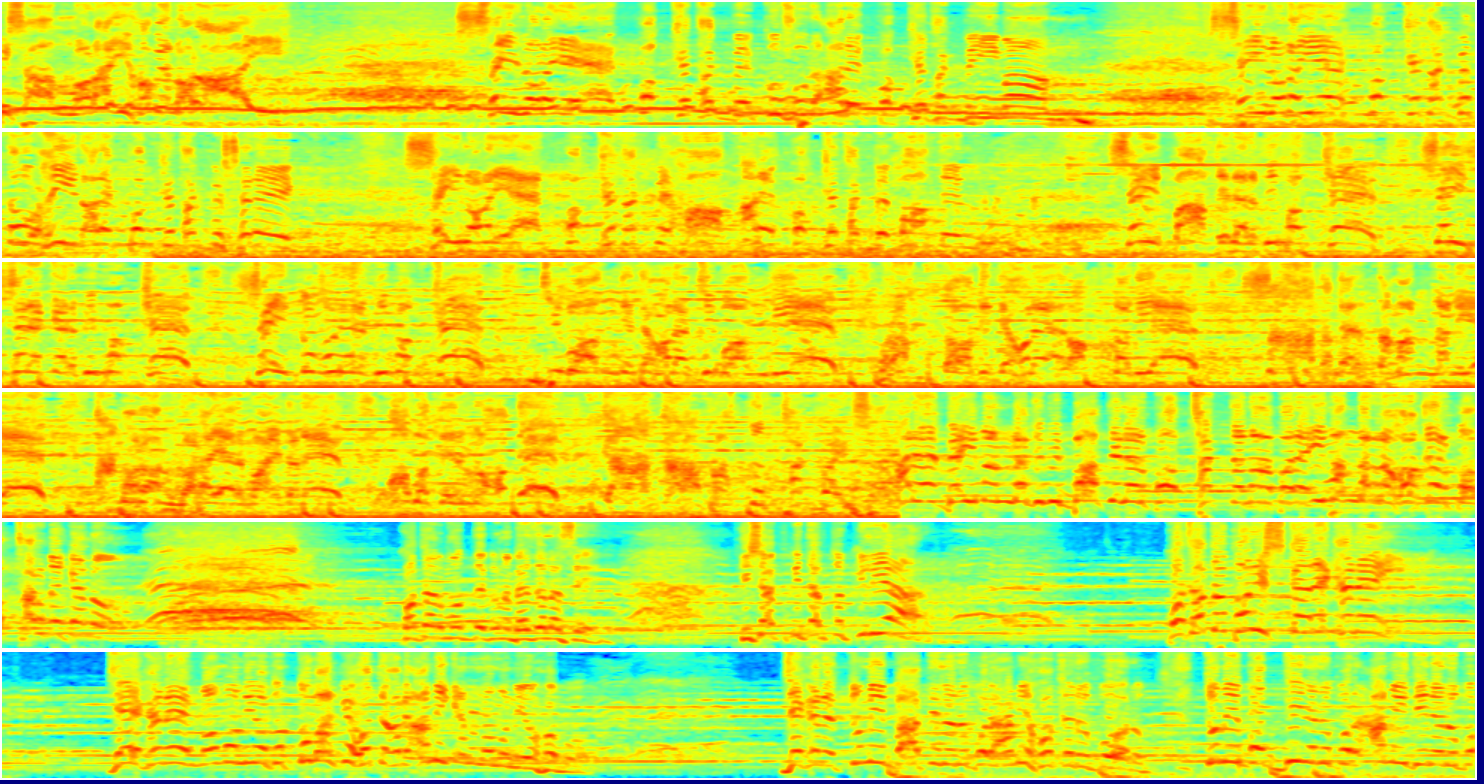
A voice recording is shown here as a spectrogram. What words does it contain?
বিশাল লড়াই হবে, লড়াই। সেই লড়াইয়ে এক পক্ষে থাকবে কুফুর, আরেক পক্ষে থাকবে ইমান সেই লড়াইয়ে এক পক্ষে থাকবে তৌহিদ, আরেক পক্ষে থাকবে সেরেক। সেই লড়াইয়ে এক পক্ষে থাকবে হক, আরেক পক্ষে থাকবে বাতিল। সেই বাতিলের বিপক্ষে, সেই সেরেকের বিপক্ষে, সেই কুফুরের বিপক্ষে জীবন দিতে লড়াইয়ের ময়দানে অবতীর্ণ হতে কারা কারা প্রস্তুত থাকবে আরে বেঈমানরা যদি বাতিলের পথ ছাড়তে না পারে ইমানদাররা হকের পথ ছাড়বে কেন? কথার মধ্যে কোনো ভেজাল আছে? হিসাব কিতাব তো ক্লিয়ার। কথা তো পরিষ্কার এখানেই। যে এখানে নমনীয়, তো তোমাকে হতে হবে। আমি কেন নমনীয় হব? যেখানে তুমি বাতিলের উপর, আমি হকের উপর। তুমি বদিনের উপর, আমি দিনের উপর।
